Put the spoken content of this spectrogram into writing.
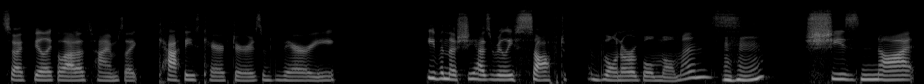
So I feel like a lot of times, like Kathy's character is very, even though she has really soft, vulnerable moments, mm-hmm. she's not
